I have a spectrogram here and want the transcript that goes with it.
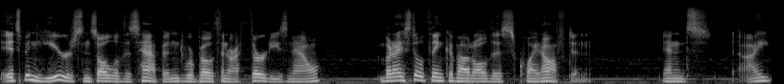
It's been years since all of this happened, we're both in our 30s now, but I still think about all this quite often. And I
